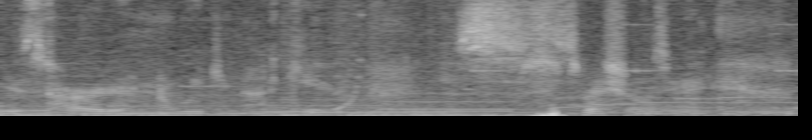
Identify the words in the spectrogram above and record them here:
I used harder and we do not care. Special attack.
